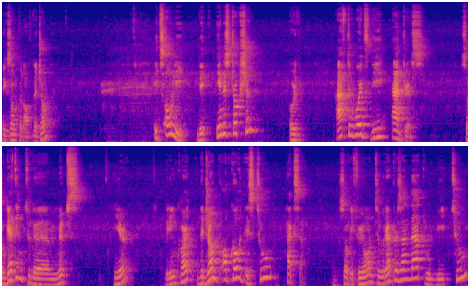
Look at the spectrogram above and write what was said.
example of the jump, it's only the instruction or afterwards the address. So getting to the MIPS here, green card. The jump opcode is 2 hexa. So if we want to represent that would be 2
